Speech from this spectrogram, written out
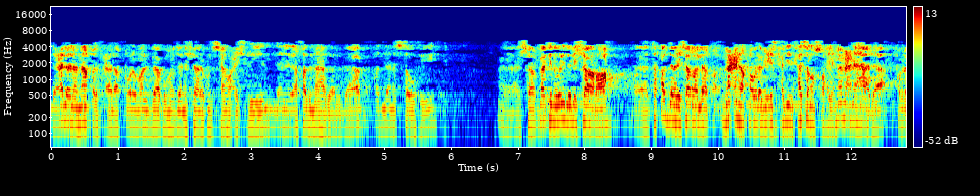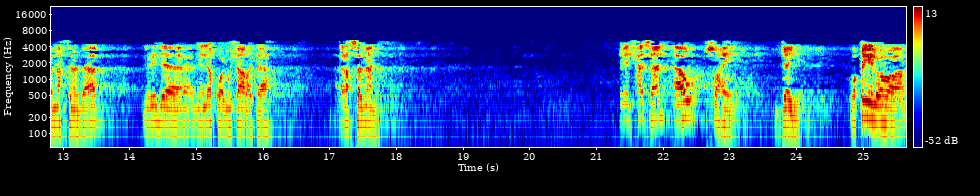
لعلنا نقف على قول ما الباب وما جاء شهر يكون 29 لأن إذا أخذنا هذا الباب قد لا نستوفي آه، الشرط. لكن أريد الإشارة آه، تقدم الإشارة معنى قول أبي عيسى حديث حسن صحيح. ما معنى هذا قبل أن نختم الباب؟ نريد من الأخوة المشاركة الأخ سلمان. قيل حسن أو صحيح. جيد. وقيل وهو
